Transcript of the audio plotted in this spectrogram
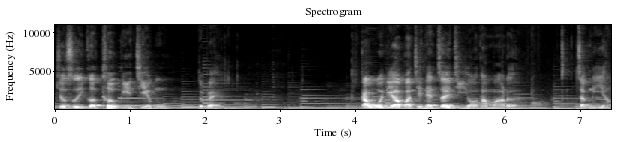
就是一个特别节目，对不对？但我一定要把今天这一集哦，他妈的整理好，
